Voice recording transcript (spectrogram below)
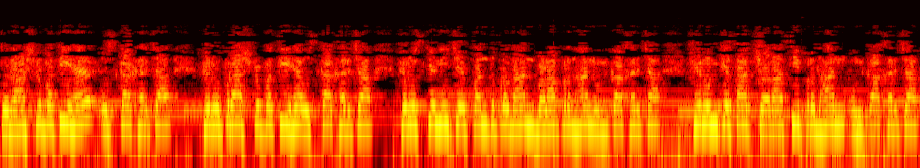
तो राष्ट्रपति है, उसका खर्चा, फिर उपराष्ट्रपति है, उसका खर्चा, फिर उसके नीचे पंत प्रधान, बड़ा प्रधान, उनका खर्चा, फिर उनके साथ चौरासी प्रधान, उनका खर्चा।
